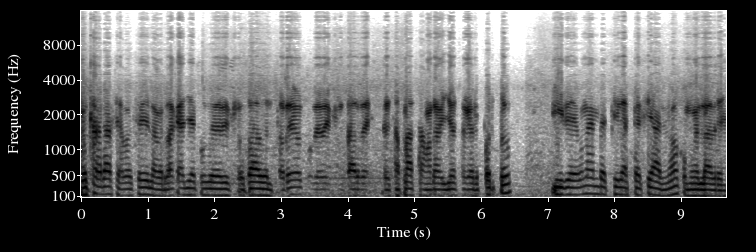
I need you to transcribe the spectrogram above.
Muchas gracias, pues sí, la verdad que ayer pude disfrutar del toreo, pude disfrutar de, esa plaza maravillosa que es el puerto y de una embestida especial, ¿no? Como es la de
